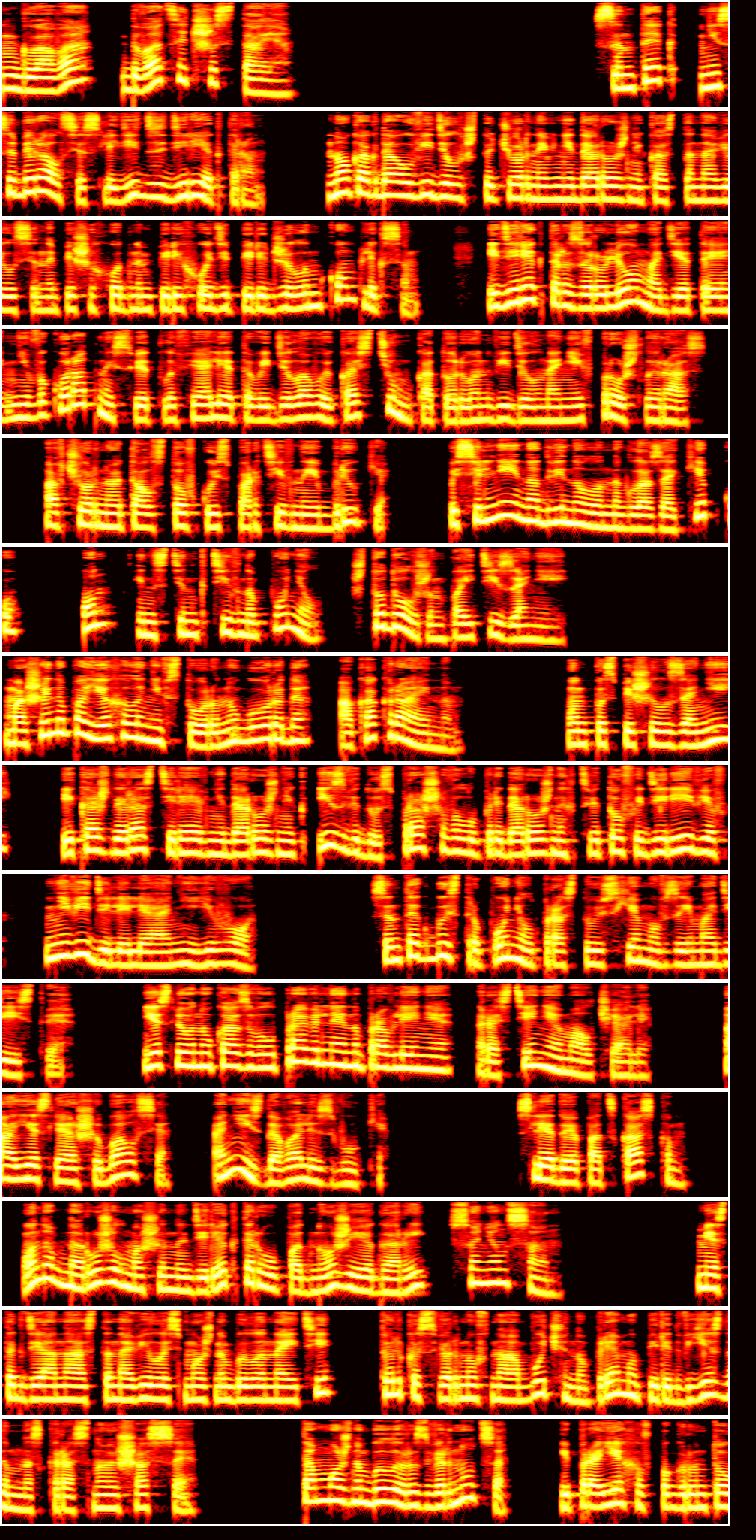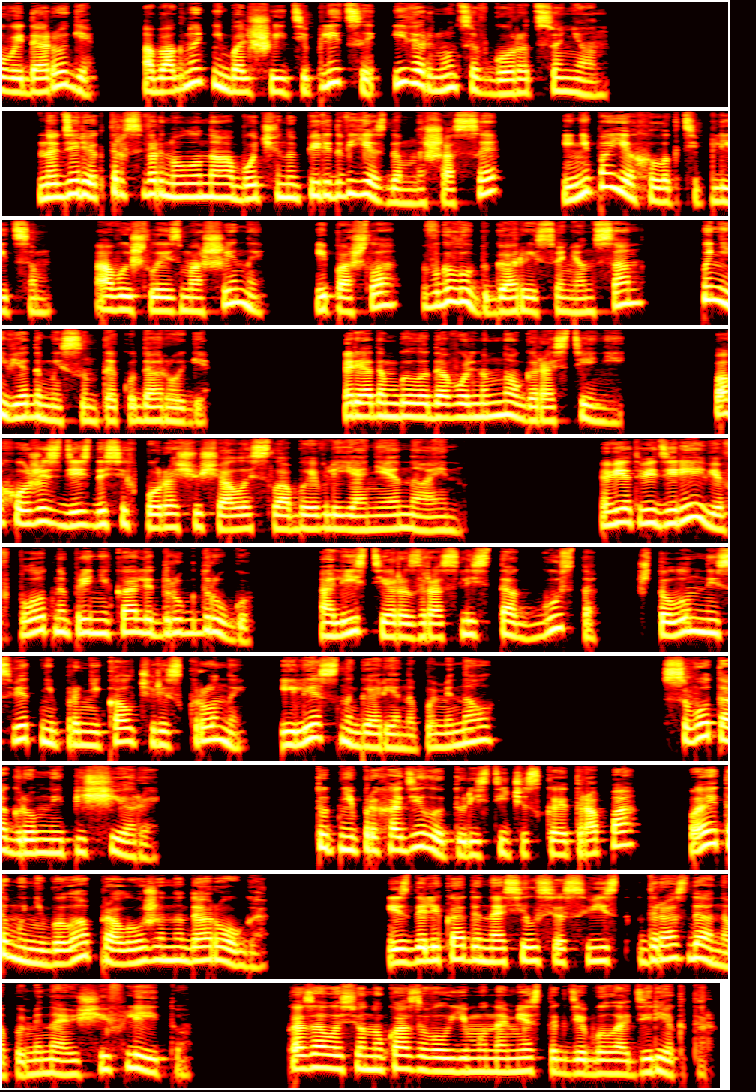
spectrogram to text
Глава 26. Синтек не собирался следить за директором, но когда увидел, что черный внедорожник остановился на пешеходном переходе перед жилым комплексом, и директор за рулем, одетая не в аккуратный светло-фиолетовый деловой костюм, который он видел на ней в прошлый раз, а в черную толстовку и спортивные брюки, посильнее надвинула на глаза кепку, он инстинктивно понял, что должен пойти за ней. Машина поехала не в сторону города, а к окраинам. Он поспешил за ней и каждый раз, теряя внедорожник из виду, спрашивал у придорожных цветов и деревьев, не видели ли они его. Синтек быстро понял простую схему взаимодействия. Если он указывал правильное направление, растения молчали. А если ошибался, они издавали звуки. Следуя подсказкам, он обнаружил машину директора у подножия горы Соньон-сан. Место, где она остановилась, можно было найти, только свернув на обочину прямо перед въездом на скоростное шоссе. Там можно было развернуться и, проехав по грунтовой дороге, обогнуть небольшие теплицы и вернуться в город Суньон. Но директор свернула на обочину перед въездом на шоссе и не поехала к теплицам, а вышла из машины и пошла вглубь горы Суньон-сан по неведомой Синтеку дороге. Рядом было довольно много растений. Похоже, здесь до сих пор ощущалось слабое влияние Найн. Ветви деревьев плотно приникали друг к другу, а листья разрослись так густо, что лунный свет не проникал через кроны, и лес на горе напоминал свод огромной пещеры. Тут не проходила туристическая тропа, поэтому не была проложена дорога. Издалека доносился свист дрозда, напоминающий флейту. Казалось, он указывал ему на место, где была директор.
